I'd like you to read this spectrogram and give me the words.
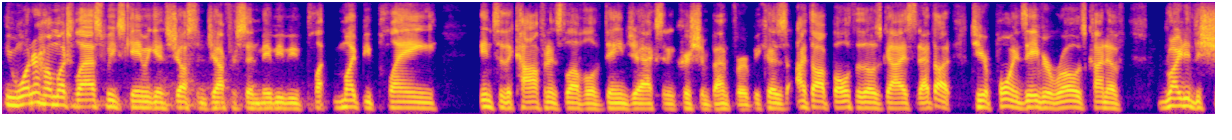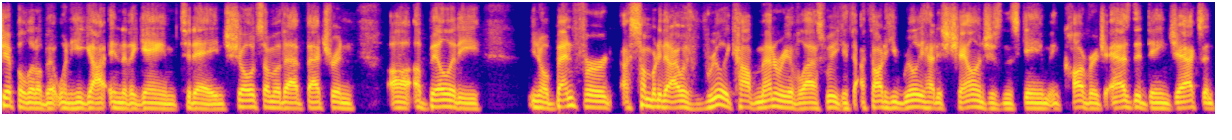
You wonder how much last week's game against Justin Jefferson maybe be pl- might be playing – into the confidence level of Dane Jackson and Christian Benford because I thought both of those guys, I thought to your point, Xavier Rhodes kind of righted the ship a little bit when he got into the game today and showed some of that veteran uh, ability. You know, Benford, uh, somebody that I was really complimentary of last week. I thought he really had his challenges in this game in coverage, as did Dane Jackson.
